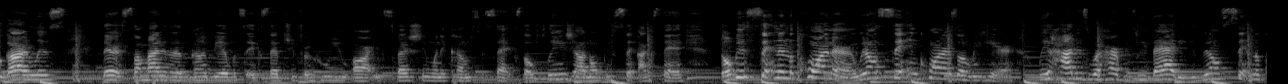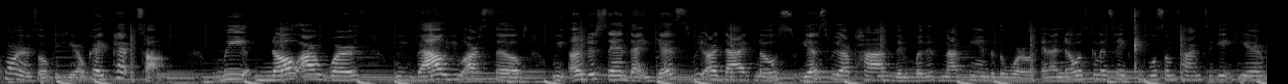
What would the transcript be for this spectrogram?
regardless there is somebody that's going to be able to accept you for who you are, especially when it comes to sex. So please, y'all, don't be sitting, like I said, don't be sitting in the corner. We don't sit in corners over here. We hotties with herpes. We baddies. We don't sit in the corners over here, okay? Pep talk. We know our worth. We value ourselves. We understand that, yes, we are diagnosed. Yes, we are positive, but it's not the end of the world. And I know it's going to take people some time to get here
